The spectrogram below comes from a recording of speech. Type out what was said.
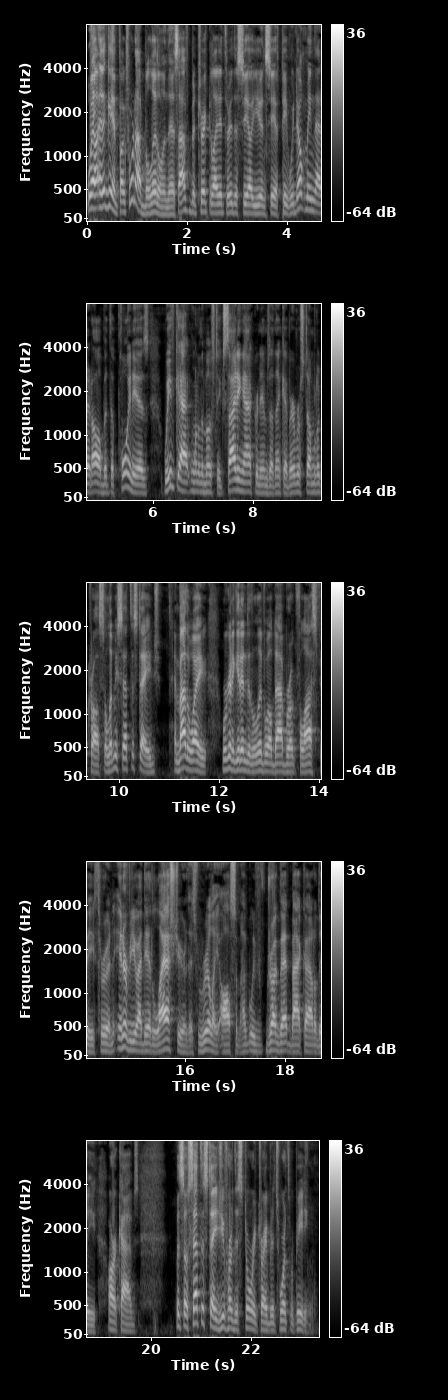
Well, and again, folks, we're not belittling this. I've matriculated through the CLU and CFP. We don't mean that at all. But the point is, we've got one of the most exciting acronyms I think I've ever stumbled across. So let me set the stage. And by the way, we're going to get into the live well, die broke philosophy through an interview I did last year that's really awesome. I, we've drug that back out of the archives. But so set the stage. You've heard this story, Trey, but it's worth repeating.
